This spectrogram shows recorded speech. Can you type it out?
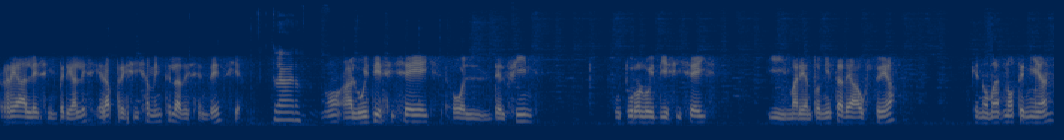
reales e imperiales era precisamente la descendencia. Claro. ¿no? A Luis XVI o el Delfín, futuro Luis XVI y María Antonieta de Austria, que nomás no tenían,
